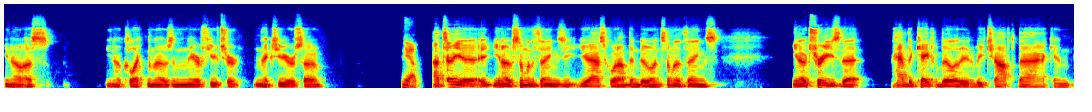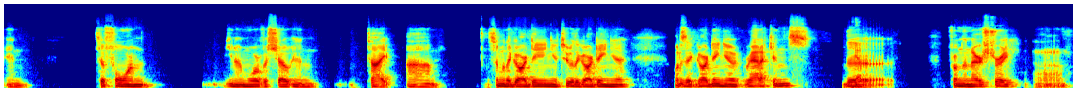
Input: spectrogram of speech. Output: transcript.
you know, us, you know, collecting those in the near future, next year or so. Yeah. I tell you, you know, some of the things you- ask what I've been doing, some of the things, you know, trees that have the capability to be chopped back and, and to form, you know, more of a shohin type. Um, some of the gardenia, two of the gardenia, what is it, gardenia radicans, the from the nursery, um,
